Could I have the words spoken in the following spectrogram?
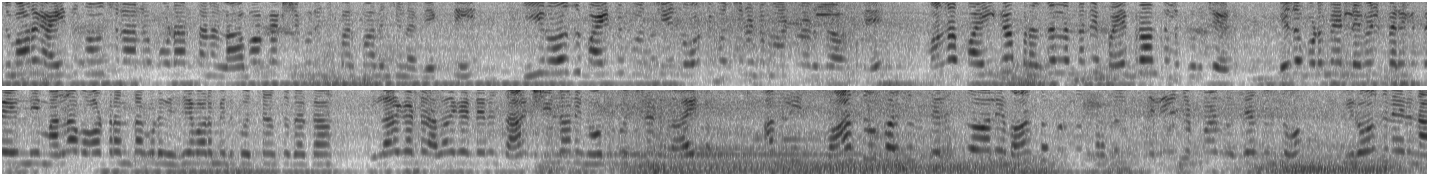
సుమారుగా ఐదు సంవత్సరాలు కూడా తన లాభాపేక్ష గురించి పరిపాలించిన వ్యక్తి ఈ రోజు బయటకు వచ్చి నోటికి వచ్చినట్టు మాట్లాడుతూ ఉంటే మళ్ళీ పైగా ప్రజలందరినీ భయభ్రాంతులకు గురిచేయడు ఏదో బుడమేరు లెవెల్ పెరిగిపోయింది మళ్ళీ వాటర్ అంతా కూడా విజయవాడ మీదకి వచ్చేస్తుందట. ఇలాగంట అలాగంటే అని సాక్షిలోని నోటికి వచ్చినట్టు రాయటం. అసలు ఈ వాస్తవ పరిస్థితి తెలుసుకోవాలి. వాస్తవ పరిస్థితి ప్రజలకు తెలియజెప్పాలనే ఉద్దేశంతో ఈ రోజు నేను నా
